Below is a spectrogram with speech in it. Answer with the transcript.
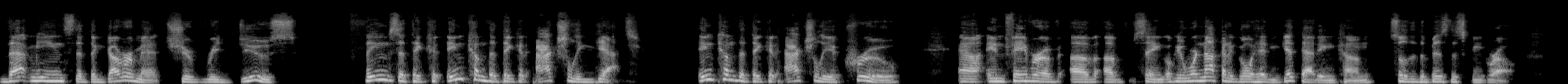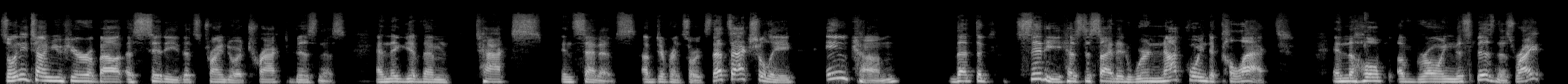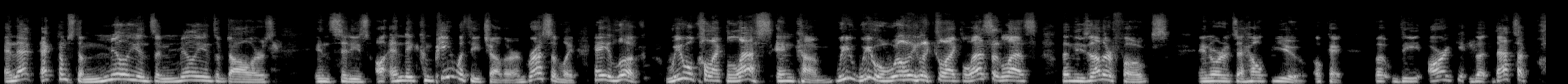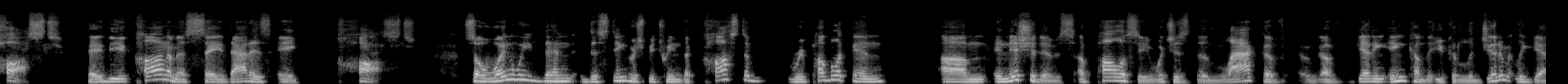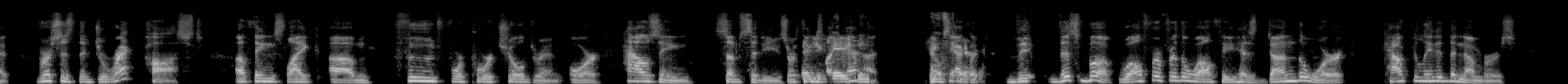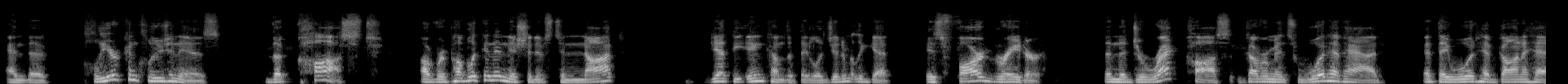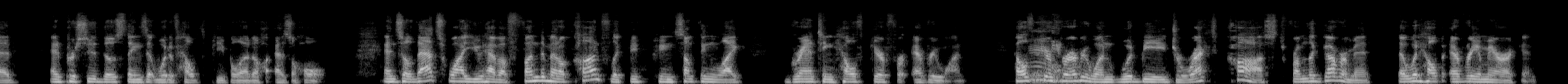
that means that the government should reduce things that they could income that they could actually get, income that they could actually accrue. Uh, in favor of, of, of saying, okay, we're not going to go ahead and get that income so that the business can grow. So anytime you hear about a city that's trying to attract business and they give them tax incentives of different sorts, that's actually income that the city has decided we're not going to collect in the hope of growing this business, right? And that, that comes to millions and millions of dollars in cities uh, and they compete with each other aggressively. Hey, look, we will collect less income. We, we will willingly collect less and less than these other folks in order to help you. Okay. But the argument, that's a cost. Okay. The economists say that is a cost. So when we then distinguish between the cost of Republican um, initiatives of policy, which is the lack of, of getting income that you could legitimately get, versus the direct cost of things like um, food for poor children or housing subsidies or things Education, like that. Exactly. The, this book, Welfare for the Wealthy, has done the work, calculated the numbers, and the clear conclusion is the cost of Republican initiatives to not get the income that they legitimately get is far greater than the direct costs governments would have had if they would have gone ahead and pursued those things that would have helped people a, as a whole. And so that's why you have a fundamental conflict between something like granting health care for everyone. Health care mm. for everyone would be a direct cost from the government that would help every American.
